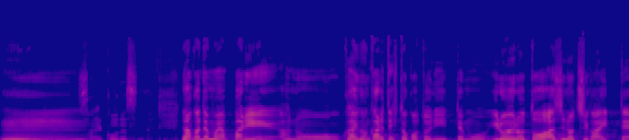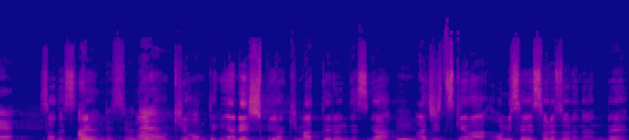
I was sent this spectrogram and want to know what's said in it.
うん。最高ですね。なんかでもやっぱりあの海軍カレーって一言に言ってもいろいろと味の違いってそうですね。あるんですよね。あの基本的にはレシピは決まってるんですが、味付けはお店それぞれなんで、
